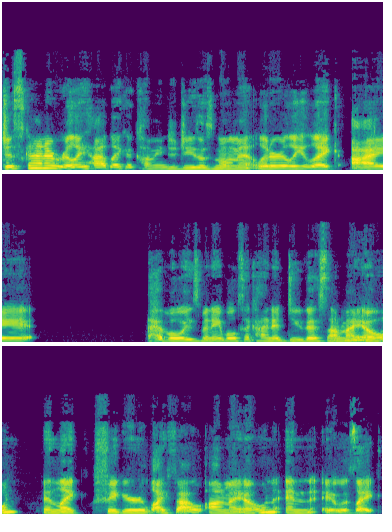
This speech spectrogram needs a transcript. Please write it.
just kind of really had like a coming to Jesus moment. Literally, like I have always been able to kind of do this on my own and like figure life out on my own. And it was like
